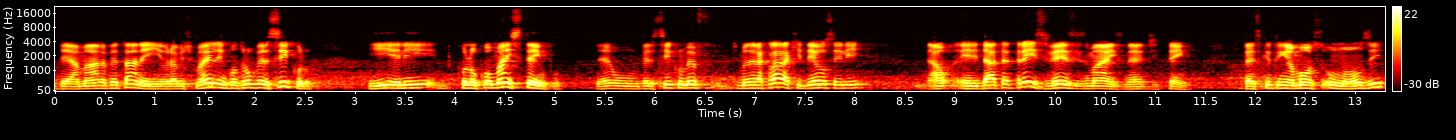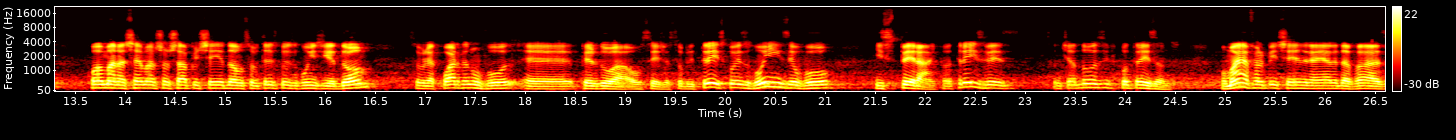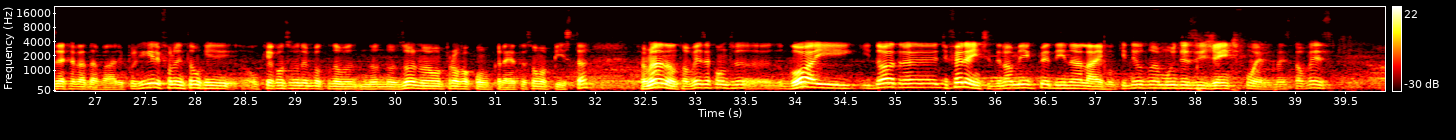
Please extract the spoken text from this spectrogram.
de Amar Vetane, e o Rabi Ishmael encontrou um versículo e ele colocou mais tempo, né? um versículo de maneira clara que Deus ele, ele dá até três vezes mais né, de tempo. Está escrito em Amos 1:11, com a Marashem Arshoshap Edom, sobre três coisas ruins de Edom, sobre a quarta não vou é, perdoar, ou seja, sobre três coisas ruins eu vou esperar. Então, três vezes. Se não tinha 12, ficou três anos. O Maia Davar. E por que ele falou então que o que aconteceu no Nozor não é uma prova concreta, é só uma pista? Falou, não, talvez é contra. Goi e idólatra é diferente, de amigo pedina laico, que Deus não é muito exigente com ele, mas talvez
